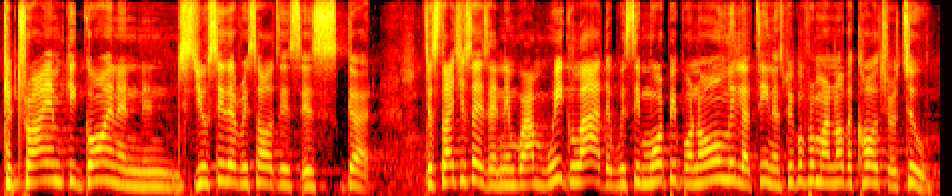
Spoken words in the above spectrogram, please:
Keep trying, keep going, and, and you see the results is, is good. Just like you says, and I'm, we glad that we see more people, not only Latinos, people from another culture too.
